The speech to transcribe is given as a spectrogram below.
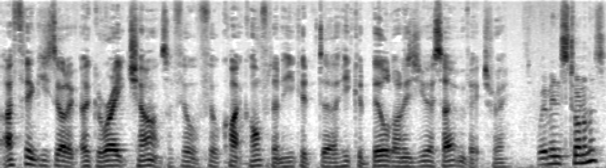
I think he's got a, a great chance. I feel feel quite confident he could uh, he could build on his U.S. Open victory. Women's tournaments?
